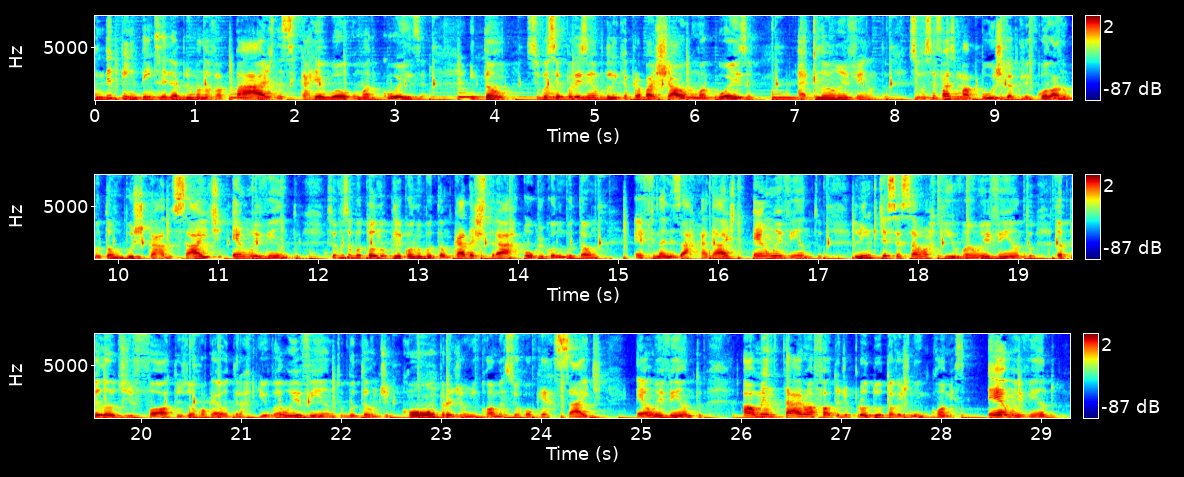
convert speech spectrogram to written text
Independente se ele abriu uma nova página, se carregou alguma coisa. Então, se você, por exemplo, clica para baixar alguma coisa, aquilo é um evento. Se você faz uma busca, clicou lá no botão buscar do site, é um evento. Se você botou no, clicou no botão cadastrar ou clicou no botão é, finalizar cadastro, é um evento. Link de acessar um arquivo é um evento. Upload de fotos ou qualquer outro arquivo é um evento. Botão de compra de um e-commerce ou qualquer site é um evento. Aumentar uma foto de produto, talvez no e-commerce, é um evento.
